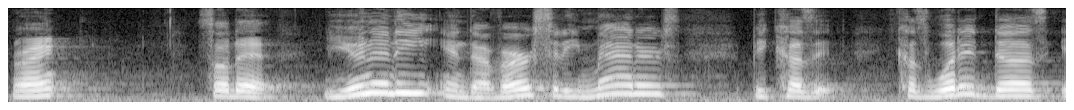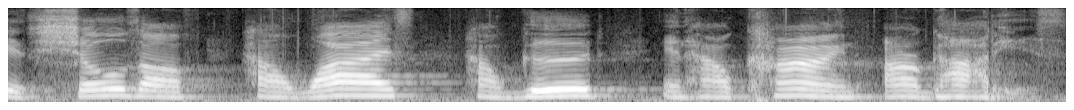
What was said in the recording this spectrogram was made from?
Right? So that unity and diversity matters because it because what it does, it shows off how wise, how good, and how kind our God is.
